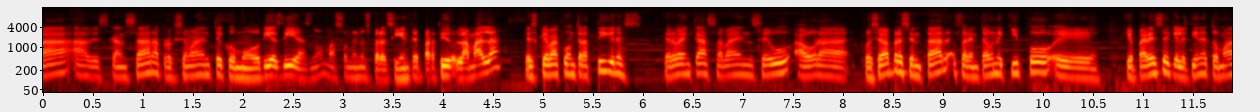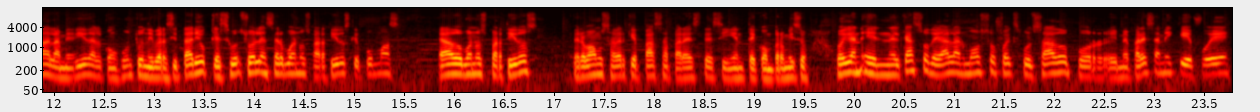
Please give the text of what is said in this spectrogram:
va a descansar aproximadamente como 10 días, ¿no? Más o menos para el siguiente partido. La mala es que va contra Tigres, pero va en casa, va en CU. Ahora, pues se va a presentar frente a un equipo eh, que parece que le tiene tomada la medida al conjunto universitario, que suelen ser buenos partidos, que Pumas ha dado buenos partidos, pero vamos a ver qué pasa para este siguiente compromiso. Oigan, en el caso de Alan Mozo fue expulsado por, eh, me parece a mí que fue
